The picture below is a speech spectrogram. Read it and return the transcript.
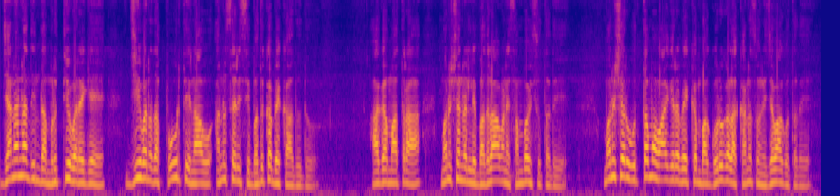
ಜನನದಿಂದ ಮೃತ್ಯುವರೆಗೆ ಜೀವನದ ಪೂರ್ತಿ ನಾವು ಅನುಸರಿಸಿ ಬದುಕಬೇಕಾದುದು. ಆಗ ಮಾತ್ರ ಮನುಷ್ಯನಲ್ಲಿ ಬದಲಾವಣೆ ಸಂಭವಿಸುತ್ತದೆ. ಮನುಷ್ಯರು ಉತ್ತಮವಾಗಿರಬೇಕೆಂಬ ಗುರುಗಳ ಕನಸು ನಿಜವಾಗುತ್ತದೆ.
